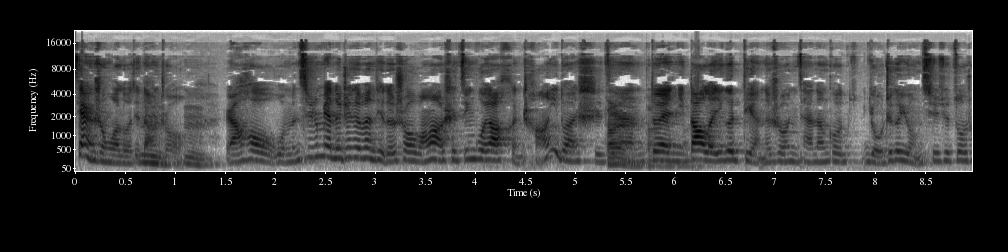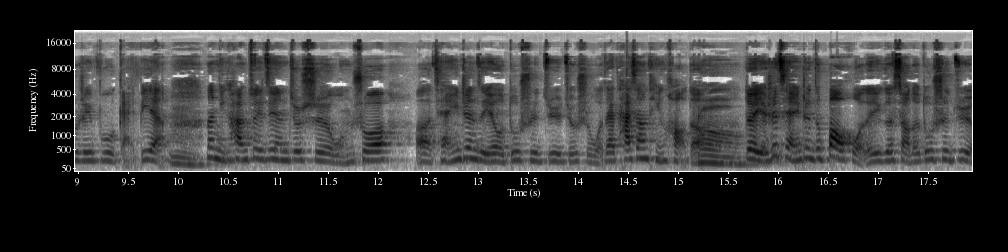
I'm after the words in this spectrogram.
现实生活逻辑当中，嗯然后我们其实面对这些问题的时候，往往是经过要很长一段时间，对你到了一个点的时候，你才能够有这个勇气去做出这一步改变。嗯，那你看最近就是我们说，呃，前一阵子也有都市剧，就是我在他乡挺好的，啊，对，也是前一阵子爆火的一个小的都市剧。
